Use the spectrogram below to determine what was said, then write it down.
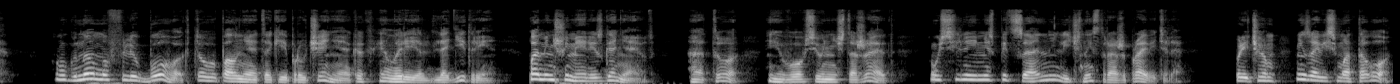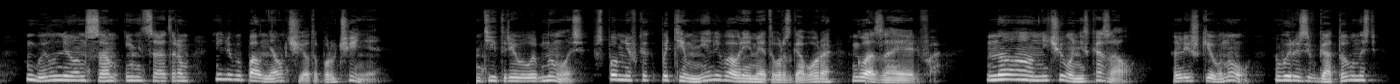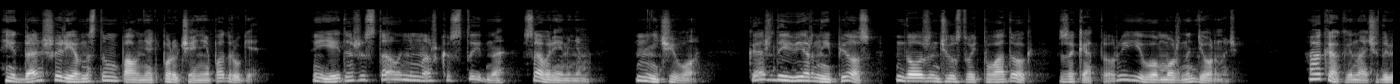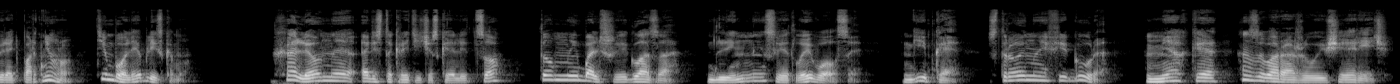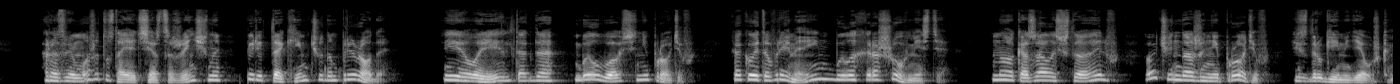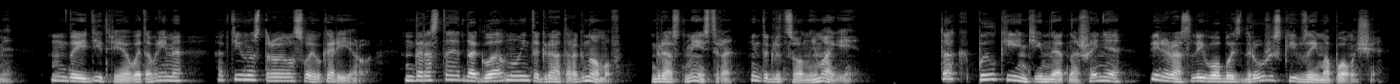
У гномов любого, кто выполняет такие поручения, как Элариэль для Дитрии, по меньшей мере изгоняют, а то и вовсе уничтожают усилиями специальной личной стражи правителя. Причем независимо от того, был ли он сам инициатором или выполнял чье-то поручение. Титри улыбнулась, вспомнив, как потемнели во время этого разговора глаза эльфа. Но он ничего не сказал, лишь кивнул, выразив готовность и дальше ревностно выполнять поручения подруги. Ей даже стало немножко стыдно со временем. Ничего, каждый верный пес должен чувствовать поводок, за который его можно дернуть. А как иначе доверять партнеру, тем более близкому? Холеное аристократическое лицо, томные большие глаза, длинные светлые волосы, гибкая, стройная фигура, мягкая, завораживающая речь. Разве может устоять сердце женщины перед таким чудом природы? И Элаэль тогда был вовсе не против. Какое-то время им было хорошо вместе. Но оказалось, что эльф очень даже не против и с другими девушками. Да и Дитрия в это время активно строила свою карьеру, дорастая до главного интегратора гномов, грастмейстера интеграционной магии. Так пылкие интимные отношения переросли в область дружеской взаимопомощи.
